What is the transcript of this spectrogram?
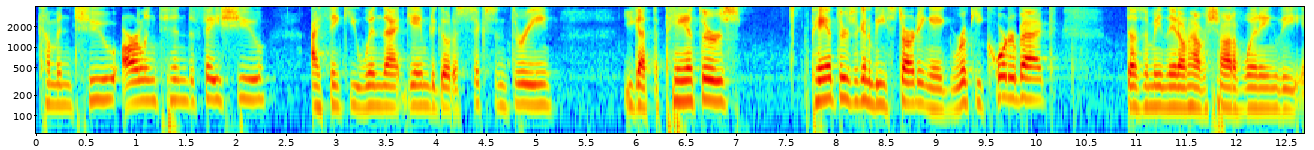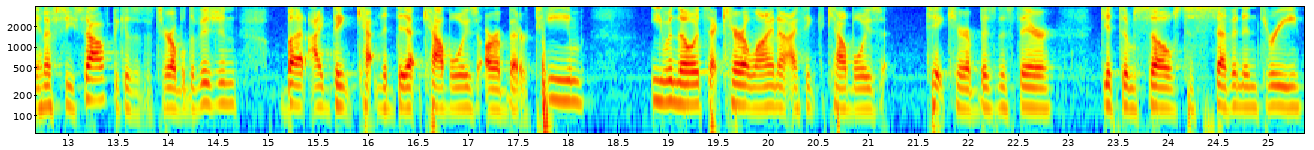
coming to Arlington to face you. I think you win that game to go to 6 and 3. You got the Panthers. Panthers are going to be starting a rookie quarterback. Doesn't mean they don't have a shot of winning the NFC South because it's a terrible division, but I think the Cowboys are a better team. Even though it's at Carolina, I think the Cowboys take care of business there, get themselves to 7 and 3.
